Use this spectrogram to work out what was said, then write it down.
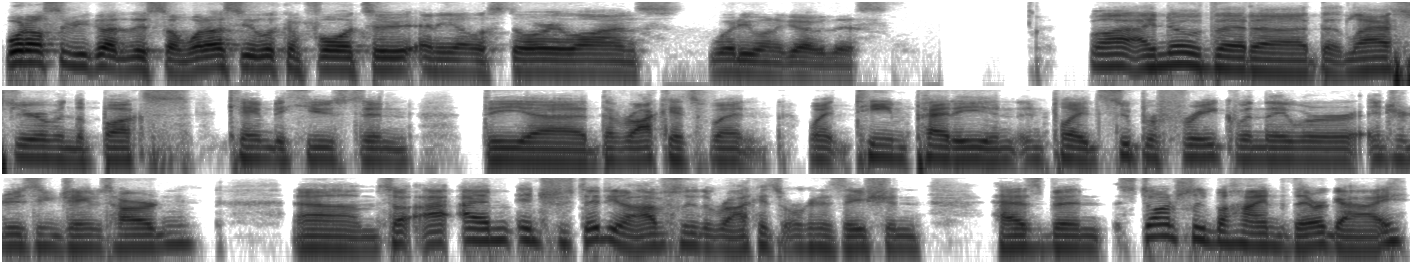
what else have you got this on? What else are you looking forward to? Any other storylines? Where do you want to go with this? Well, I know that uh, that last year when the Bucks came to Houston, the uh, the Rockets went went team petty and, and, played super freak when they were introducing James Harden. Um, so I, I'm interested. You know, obviously the Rockets organization has been staunchly behind their guy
